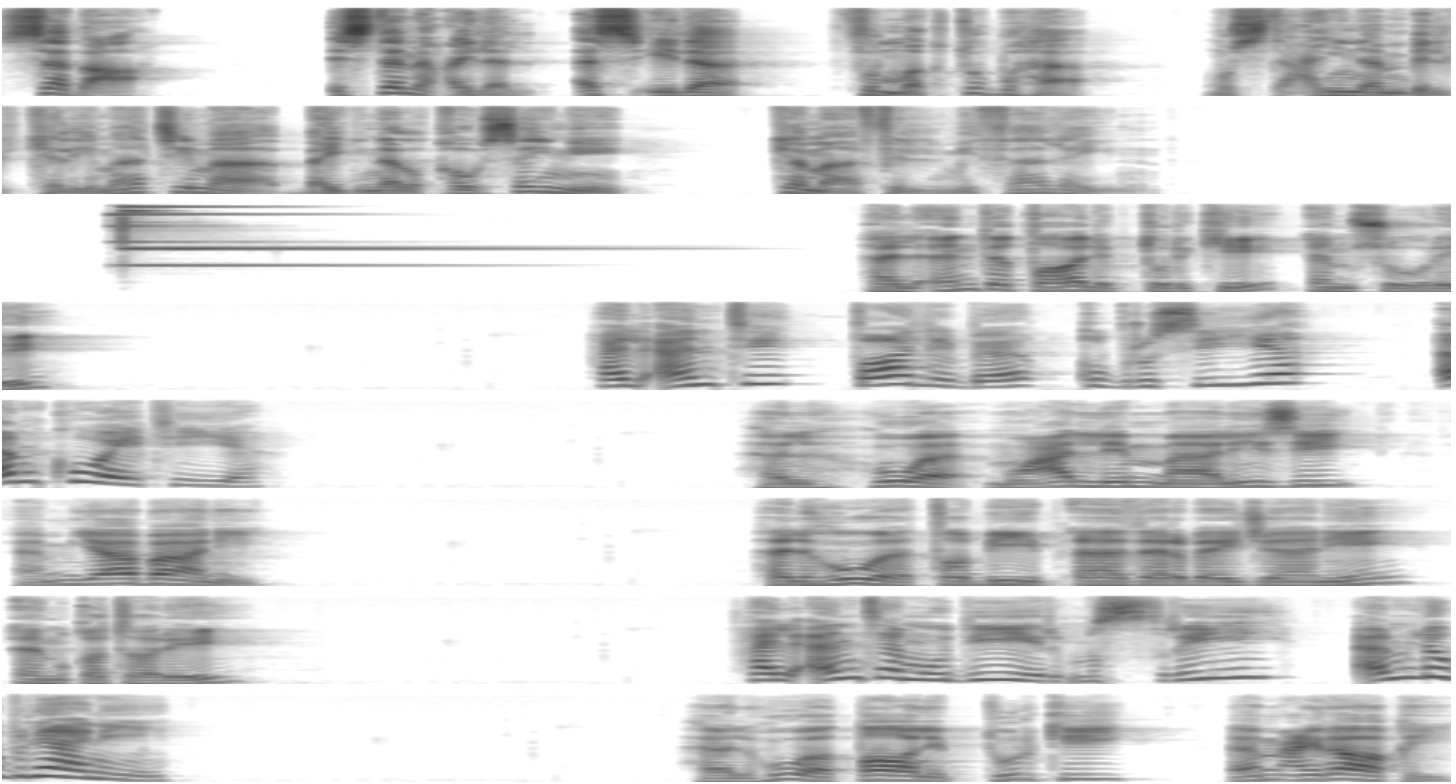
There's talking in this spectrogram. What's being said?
سبعة استمع إلى الأسئلة ثم اكتبها مستعينا بالكلمات ما بين القوسين كما في المثالين هل أنت طالب تركي أم سوري؟ هل أنت طالبة قبرصية أم كويتية؟ هل هو معلم ماليزي أم ياباني؟ هل هو طبيب آذربيجاني أم قطري؟ هل أنت مدير مصري أم لبناني؟ هل هو طالب تركي أم عراقي؟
